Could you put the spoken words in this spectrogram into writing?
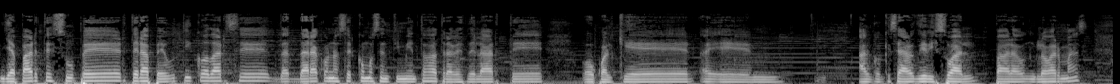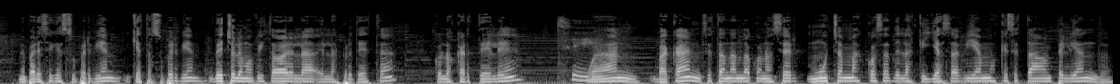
y aparte es súper terapéutico darse, da- dar a conocer como sentimientos a través del arte o cualquier eh, em, algo que sea audiovisual para englobar más. Me parece que es súper bien que está súper bien. De hecho, lo hemos visto ahora en, la- en las protestas con los carteles. Sí. Weón, bacán, se están dando a conocer muchas más cosas de las que ya sabíamos que se estaban peleando.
